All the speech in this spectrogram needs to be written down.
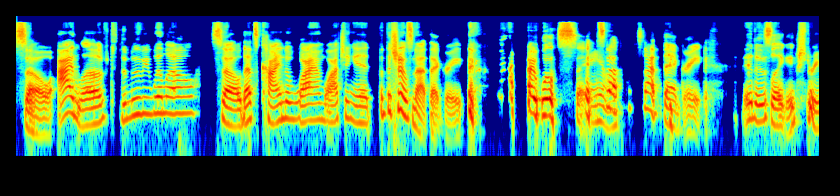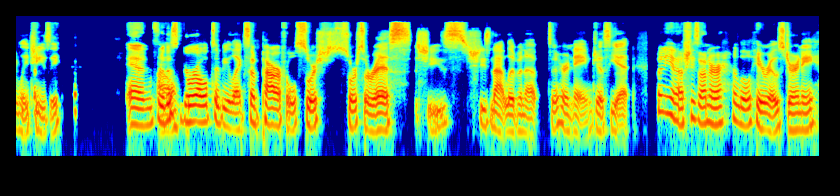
so I loved the movie Willow. So that's kind of why I'm watching it. But the show's not that great. I will say it's not it's not that great. It is like extremely cheesy. And for oh. this girl to be like some powerful sor- sorceress, she's she's not living up to her name just yet. But you know, she's on her her little hero's journey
